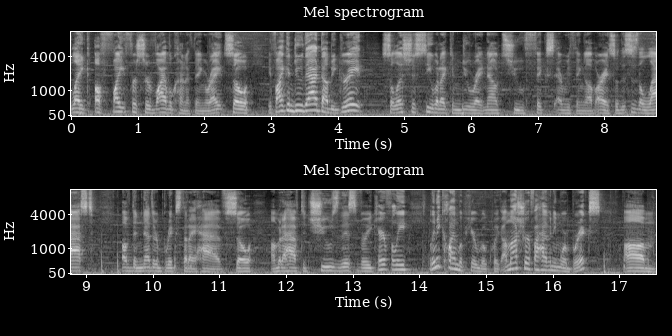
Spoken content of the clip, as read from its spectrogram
like a fight for survival kind of thing, right? So if I can do that, that'll be great. So let's just see what I can do right now to fix everything up. Alright, so this is the last of the nether bricks that I have. So I'm going to have to choose this very carefully. Let me climb up here real quick. I'm not sure if I have any more bricks. Um,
